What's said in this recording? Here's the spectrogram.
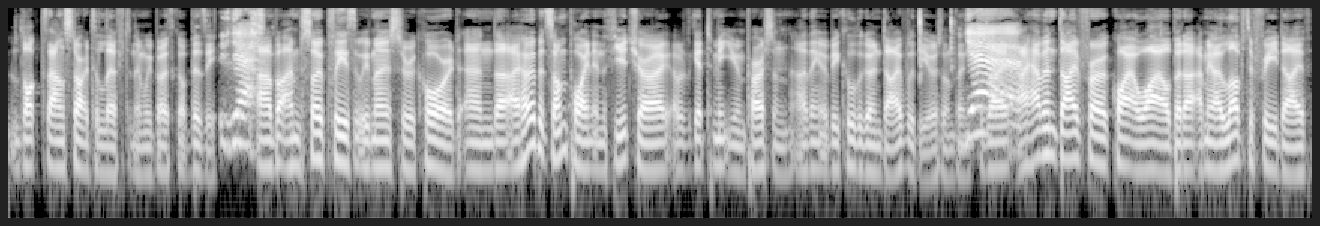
lockdown started to lift, and then we both got busy. Yeah. Uh, but I'm so pleased that we managed to record, and uh, I hope at some point in the future I, I, would get to meet you in person. I think it would be cool to go and dive with you or something. Yeah. I, I, haven't dived for quite a while, but I, I, mean, I love to free dive.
